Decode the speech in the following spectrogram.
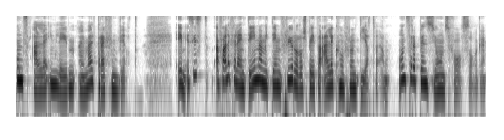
uns alle im Leben einmal treffen wird. Eben, es ist auf alle Fälle ein Thema, mit dem früher oder später alle konfrontiert werden. Unsere Pensionsvorsorge.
